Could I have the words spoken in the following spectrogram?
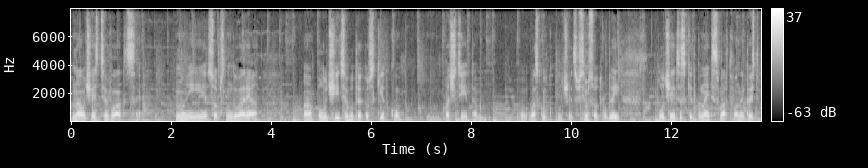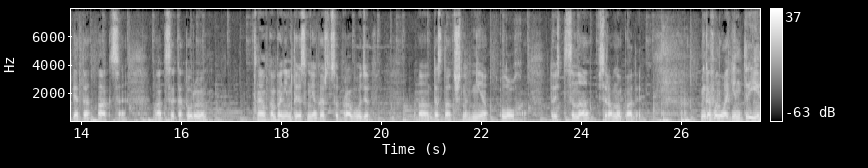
на участие в акции. Ну и, собственно говоря, получите вот эту скидку почти там во сколько получается? В 700 рублей получаете скидку на эти смартфоны. То есть это акция. Акция, которую в компании МТС, мне кажется, проводят достаточно неплохо. То есть цена все равно падает. Мегафон Login 3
